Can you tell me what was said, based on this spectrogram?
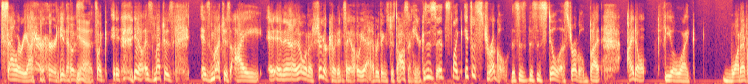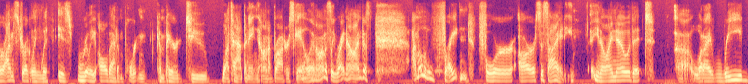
salary I earn. You know, yeah. So it's like it, you know, as much as as much as I and I don't want to sugarcoat it and say, oh yeah, everything's just awesome here because it's it's like it's a struggle. This is this is still a struggle, but I don't feel like whatever I'm struggling with is really all that important compared to what's happening on a broader scale. And honestly, right now, I'm just I'm a little frightened for our society. You know, I know that uh, what I read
